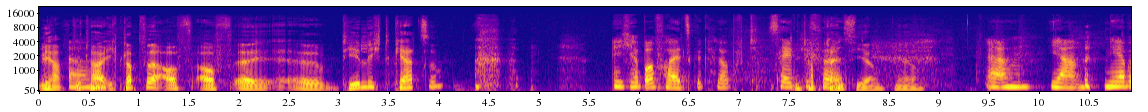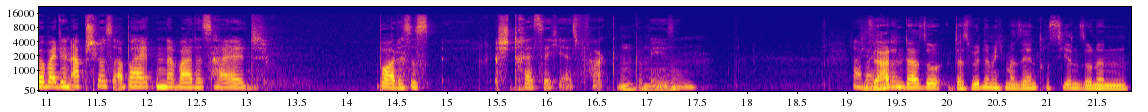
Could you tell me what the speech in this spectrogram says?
Ja, total. Ähm, ich klopfe auf, auf äh, äh, Teelichtkerze. ich habe auf Holz geklopft. Safety ich habe keins hier, ja. Ähm, ja, nee, aber bei den Abschlussarbeiten, da war das halt, boah, das ist stressig as fuck mhm. gewesen. Aber Wie sah ja. denn da so, das würde mich mal sehr interessieren, so einen,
